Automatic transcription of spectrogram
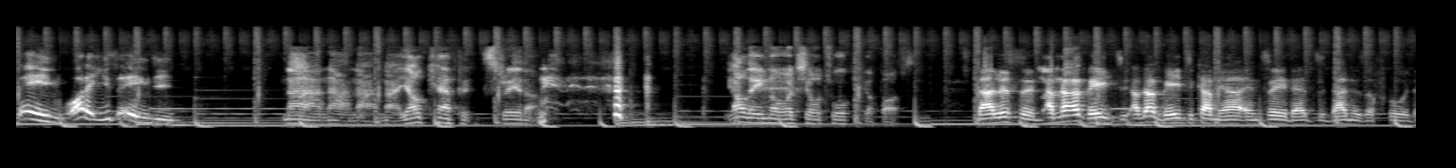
saying? What are you saying, dude? nah, nah, nah, nah. Y'all capping straight up. y'all ain't know what y'all talking about. Now listen, I'm not going to I'm not going to come here and say that Zidane is a fraud,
